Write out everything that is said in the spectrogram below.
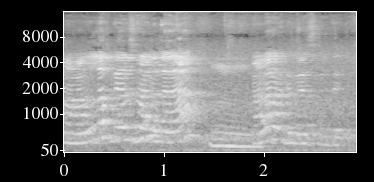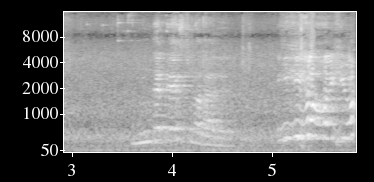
ஆ, நல்லா பேசுறாங்கல்ல நல்லா இருக்கு பேசுறது இந்த டேஸ்ட் வராது. ஐயோ ஐயோ.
